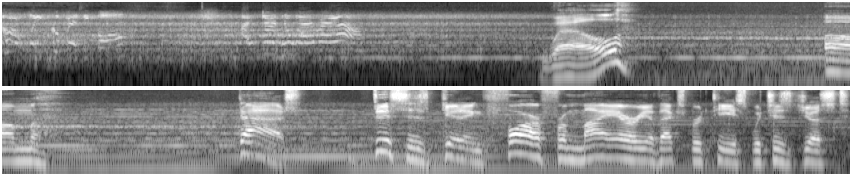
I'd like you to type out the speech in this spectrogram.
can't wake up anymore. I don't know where I am. Well, um, Dash, this is getting far from my area of expertise, which is just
